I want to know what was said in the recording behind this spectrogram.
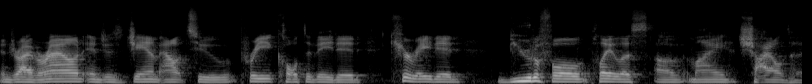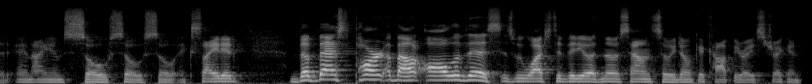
and drive around and just jam out to pre cultivated, curated, beautiful playlists of my childhood. And I am so, so, so excited. The best part about all of this is we watch the video with no sound so we don't get copyright stricken.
